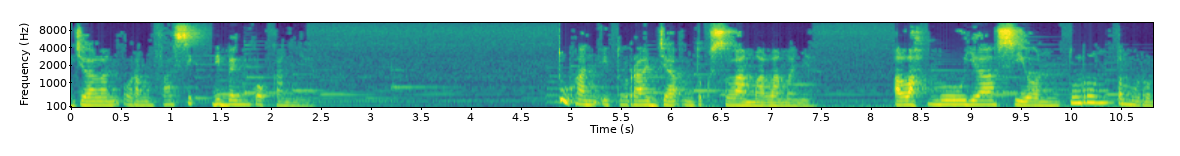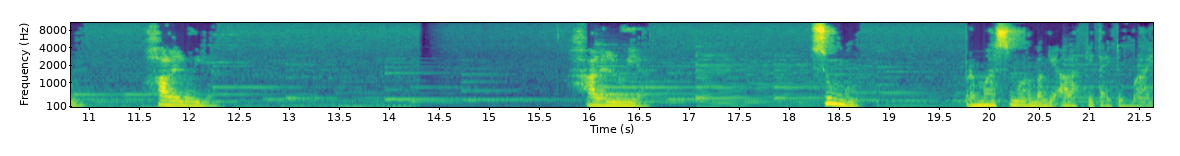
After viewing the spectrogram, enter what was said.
jalan orang fasik dibengkokkannya. Tuhan itu raja untuk selama-lamanya. Allahmu ya Sion turun-temurun. Haleluya. Haleluya. Sungguh Bermasmur bagi Allah kita itu baik,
